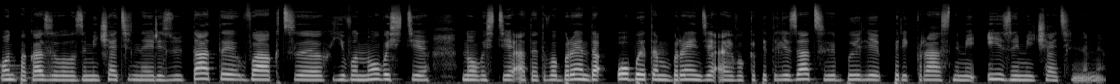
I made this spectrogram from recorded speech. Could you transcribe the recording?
Он показывал замечательные результаты в акциях, его новости, новости от этого бренда, об этом бренде, о его капитализации были прекрасными и замечательными.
